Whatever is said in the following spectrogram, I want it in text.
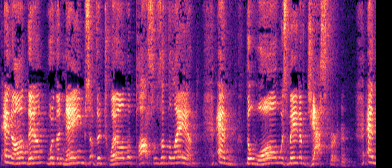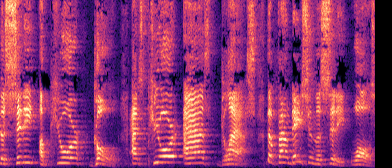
and on them were the names of the 12 apostles of the land. And the wall was made of jasper, and the city of pure gold, as pure as glass. The foundation of the city walls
